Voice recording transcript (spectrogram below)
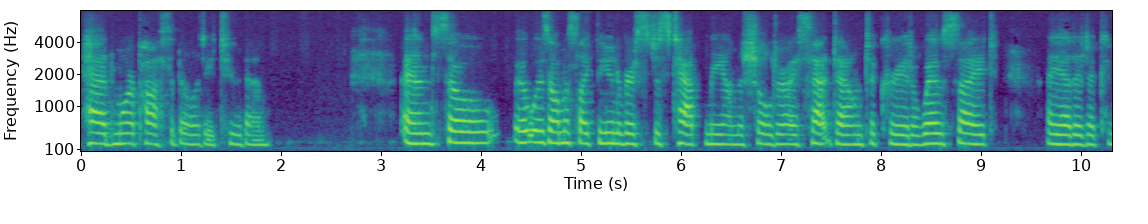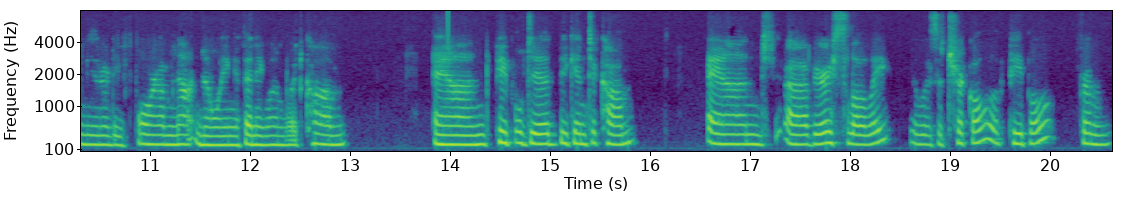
had more possibility to them. And so it was almost like the universe just tapped me on the shoulder. I sat down to create a website. I added a community forum, not knowing if anyone would come. And people did begin to come. And uh, very slowly, it was a trickle of people from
